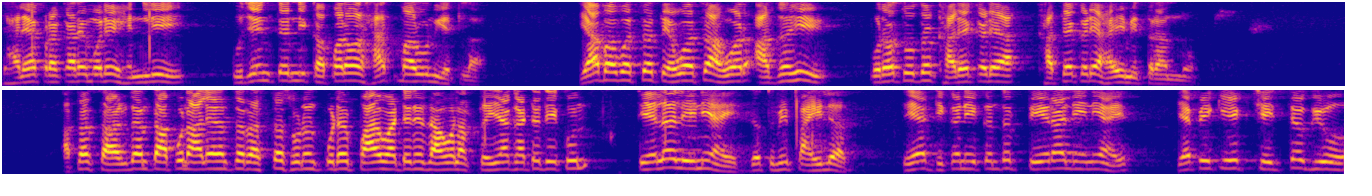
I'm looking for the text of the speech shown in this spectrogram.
झाल्या प्रकारेमुळे हेनली कुजेन त्यांनी कपारावर हात मारून घेतला. याबाबतचा तेव्हाचा अहवाल आजही पुरातत्व खाऱ्याकडे खात्याकडे आहे मित्रांनो. आता साधारणतः आपण आल्यानंतर रस्ता सोडून पुढे पाय वाटेने जावं लागतं. या घाटात एकूण तेरा लेणी आहेत जर तुम्ही पाहिलं. तर या ठिकाणी एकंदर तेरा लेणी आहेत. यापैकी एक चैत्यगृह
